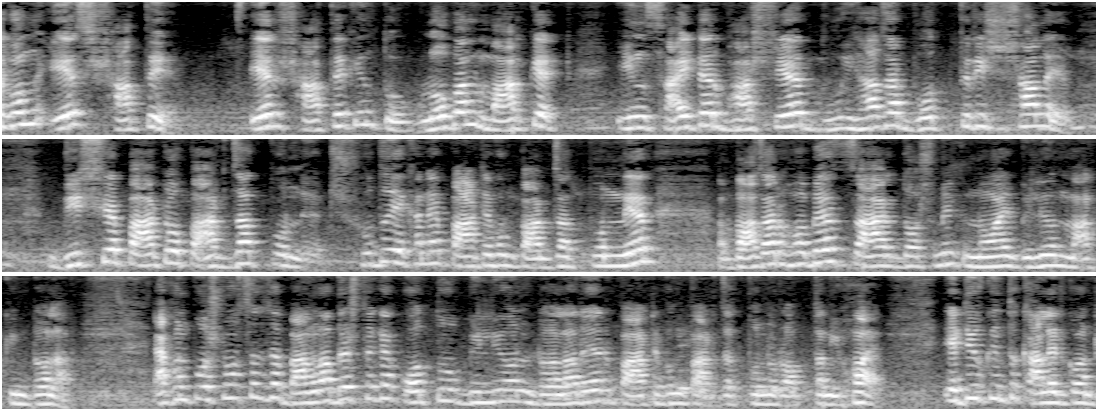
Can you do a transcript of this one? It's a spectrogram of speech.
এবং এর সাথে এর সাথে কিন্তু গ্লোবাল মার্কেট ইনসাইটের ভাষ্যে দুই হাজার বত্রিশ সালে বিশ্বে পাট ও পাটজাত পণ্যের, শুধু এখানে পাট এবং পাটজাত পণ্যের বাজার হবে চার দশমিক নয় বিলিয়ন মার্কিন ডলার। এখন প্রশ্ন হচ্ছে যে বাংলাদেশ থেকে কত বিলিয়ন ডলারের পাট এবং পাটজাত পণ্য রপ্তানি হয়? এটিও কিন্তু কালের কণ্ঠ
